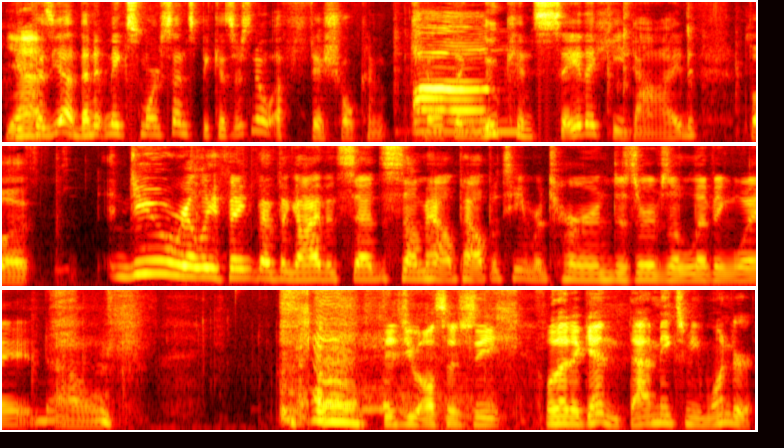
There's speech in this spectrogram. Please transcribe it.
yeah. Because yeah, then it makes more sense because there's no official con- kill Um, thing. Luke can say that he died, but Do you really think that the guy that said somehow Palpatine returned deserves a living wage? no. Did you also see? Well, then again, that makes me wonder.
